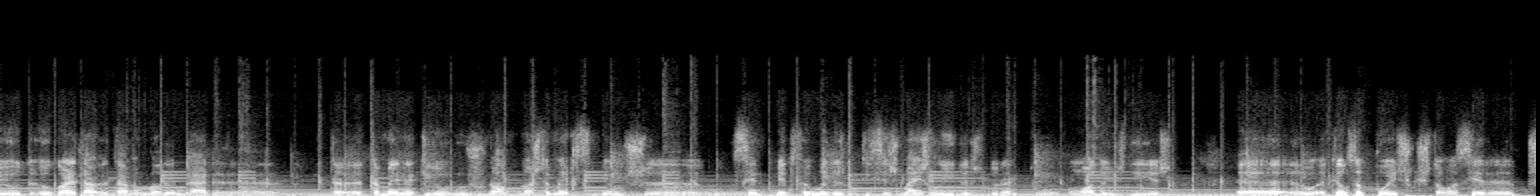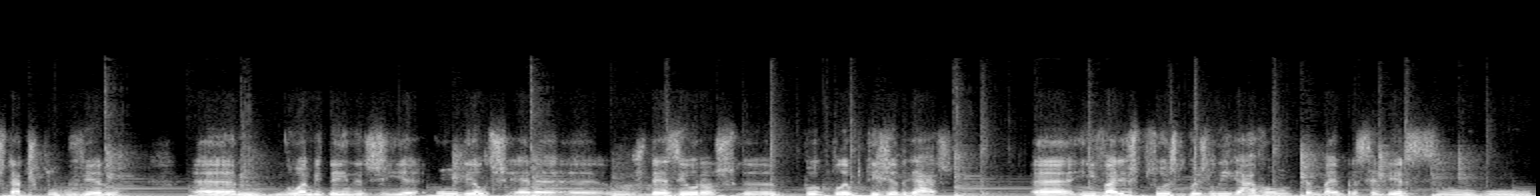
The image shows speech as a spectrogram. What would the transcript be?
eu, eu, agora estava-me a lembrar uh, também naquilo no jornal que nós também recebemos uh, recentemente, foi uma das notícias mais lidas durante um, um ou dois dias. Uh, aqueles apoios que estão a ser prestados pelo governo no âmbito da energia, um deles era os 10 euros pela botija de gás. E várias pessoas depois ligavam também para saber se o, o,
